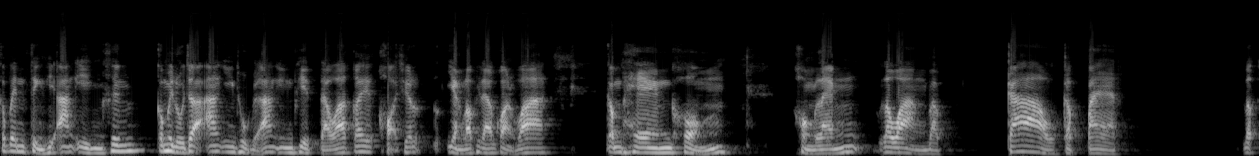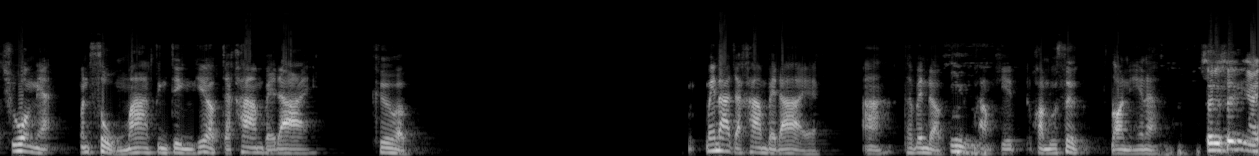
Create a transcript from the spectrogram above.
ก็เป็นสิ่งที่อ้างอิง ซึ่งก็ไม่รู้จะอ้างอิงถูกหรืออ้างอิงผิด แต่ว่าก็ขอเชื่ออย่างรอบที่แล้วก่อนว่ากำแพงของของแรงระหว่างแบบเก้ากับแปดแล้วช่วงเนี้ยมันสูงมากจริง ๆ ที่แบบจะข้ามไปได้ คือแบบ ไม่น่าจะข้ามไปได้ อะอะถ้าเป็นแบบอืมความคิดความรู้สึกตอนนี้นะซึ่งซึ่งไอ้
